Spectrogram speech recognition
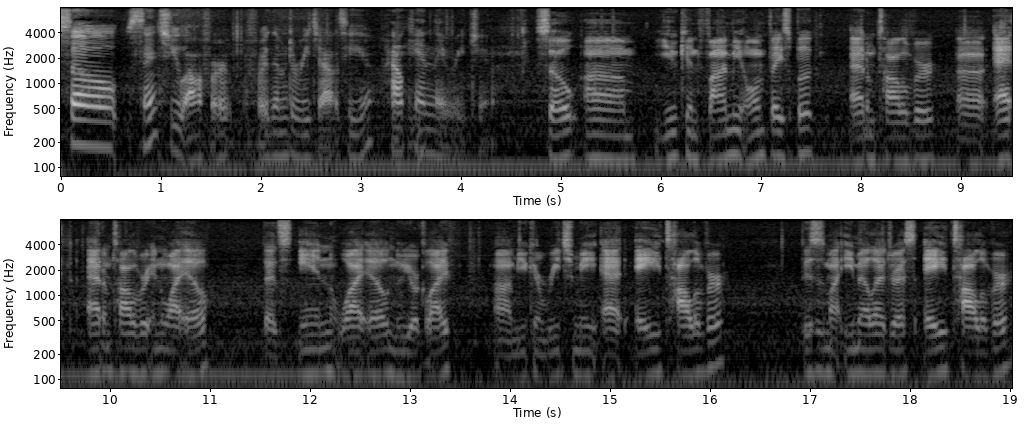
So, since you offered for them to reach out to you, how can they reach you? So, um, you can find me on Facebook, Adam Tolliver, uh, at Adam Tolliver NYL. That's NYL, New York Life. Um, you can reach me at A Tolliver. This is my email address, A Tolliver,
